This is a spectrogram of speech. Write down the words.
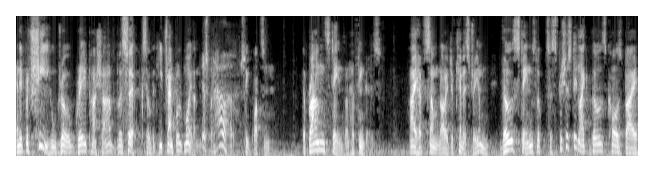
And it was she who drove Grey Pasha berserk so that he trampled Moylan. Yes, but how, Holmes? Think, Watson. The brown stains on her fingers. I have some knowledge of chemistry, and those stains looked suspiciously like those caused by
